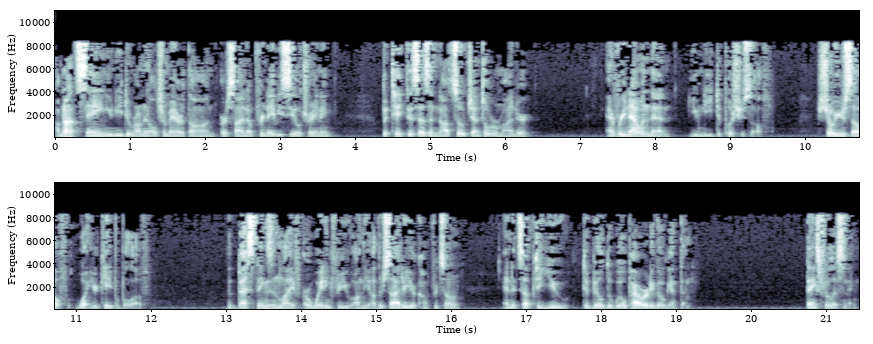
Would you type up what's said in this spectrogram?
I'm not saying you need to run an ultra marathon or sign up for Navy SEAL training, but take this as a not so gentle reminder. Every now and then, you need to push yourself. Show yourself what you're capable of. The best things in life are waiting for you on the other side of your comfort zone, and it's up to you to build the willpower to go get them. Thanks for listening.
